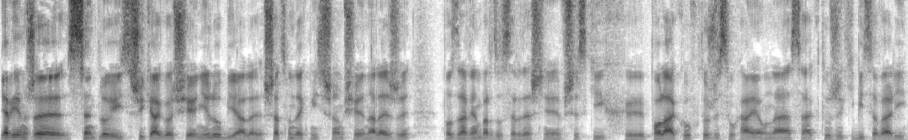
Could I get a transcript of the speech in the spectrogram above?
Ja wiem, że St. Louis, Chicago się nie lubi, ale szacunek mistrzom się należy. Pozdrawiam bardzo serdecznie wszystkich y, Polaków, którzy słuchają nas, a którzy kibicowali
